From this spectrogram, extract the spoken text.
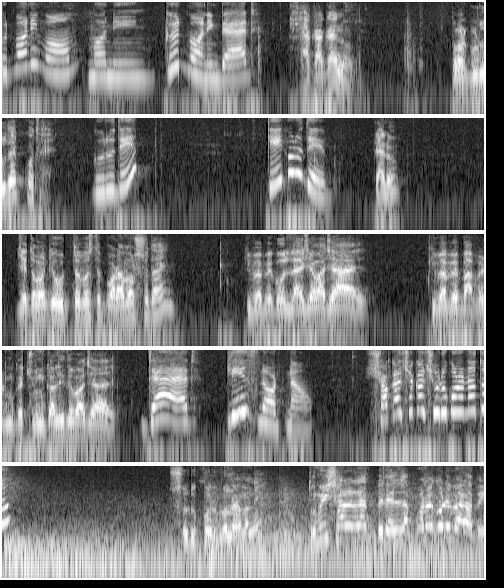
Good morning mom morning good morning dad একা কেন? তোমার গুরুদেব কোথায়? গুরুদেব? কে গুরুদেব? কেন? যে তোমাকে উঠতে বসতে পরামর্শ দেয়? কীভাবে গোল্লায় যাওয়া যায়? কীভাবে বাপের মুখে চুনকালি দেওয়া যায়? ড্যাড প্লিজ নট নাও সকাল সকাল শুরু করো না তো। শুরু করব না মানে? তুমি সারা রাত বেলেল্লাপনা করে বেড়াবে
